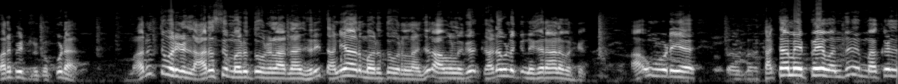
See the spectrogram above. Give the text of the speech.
பரப்பிட்டு இருக்க கூடாது மருத்துவர்கள் அரசு மருத்துவர்களாக இருந்தாலும் சரி தனியார் மருத்துவர்களாக சரி அவங்களுக்கு கடவுளுக்கு நிகரானவர்கள். அவங்களுடைய கட்டமைப்பே வந்து மக்கள்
